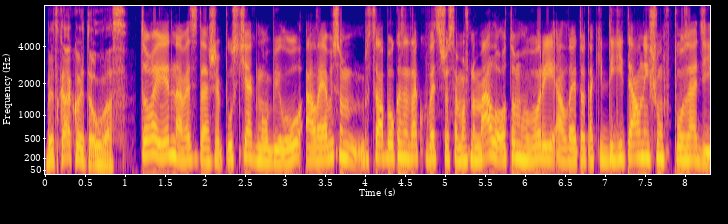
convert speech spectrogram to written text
Betka, ako je to u vás? To je jedna vec, tá, že pustia k mobilu, ale ja by som chcela poukázať takú vec, čo sa možno málo o tom hovorí, ale je to taký digitálny šum v pozadí.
